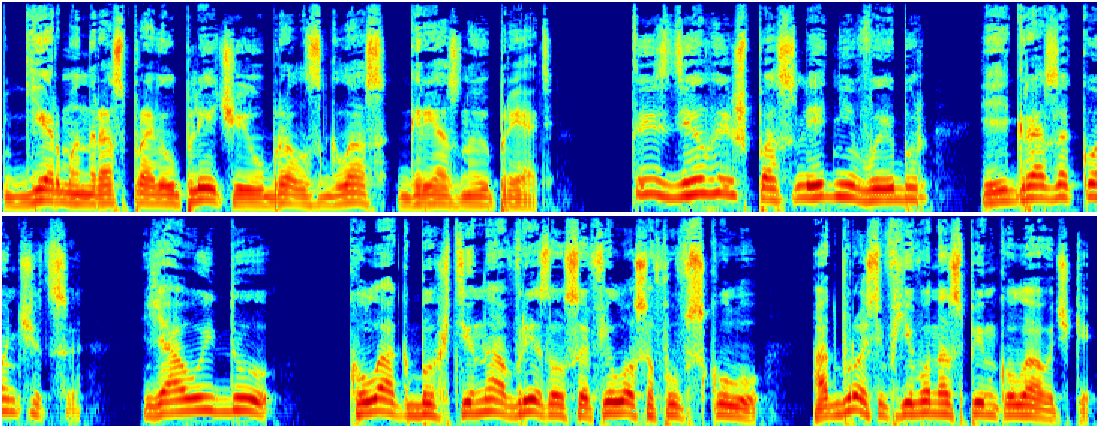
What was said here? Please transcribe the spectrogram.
Герман расправил плечи и убрал с глаз грязную прядь. «Ты сделаешь последний выбор, и игра закончится. Я уйду». Кулак Бахтина врезался философу в скулу, отбросив его на спинку лавочки.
